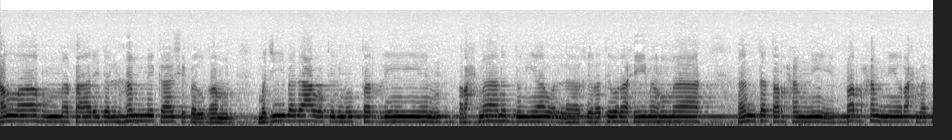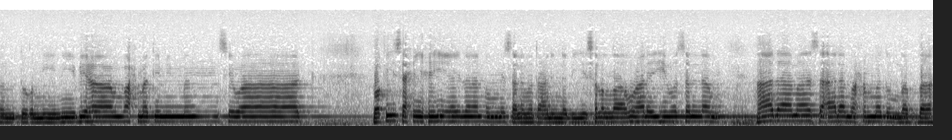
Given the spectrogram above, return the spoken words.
اللهم فارج الهم كاشف الغم. مجيب دعوة المضطرين. رحمن الدنيا والآخرة ورحيمهما. أنت ترحمني فارحمني رحمة تغنيني بها عن رحمة ممن سواك. وفي صحيحه أيضا عن أم سلمة عن النبي صلى الله عليه وسلم هذا ما سأل محمد ربه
